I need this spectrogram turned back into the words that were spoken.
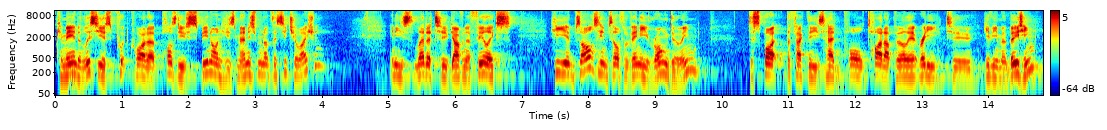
Commander Lysias put quite a positive spin on his management of the situation? in his letter to Governor Felix, he absolves himself of any wrongdoing, despite the fact that he's had Paul tied up earlier, ready to give him a beating.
